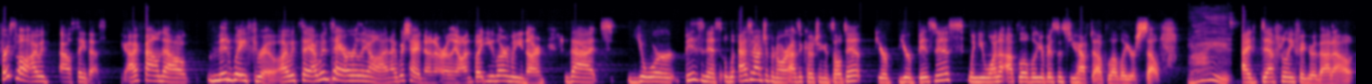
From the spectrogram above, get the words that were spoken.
first of all i would i'll say this. I found out midway through i would say i wouldn't say early on i wish i had known it early on but you learn when you learn that your business as an entrepreneur, as a coaching consultant, your your business, when you want to up level your business, you have to up level yourself. Right. I definitely figured that out.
